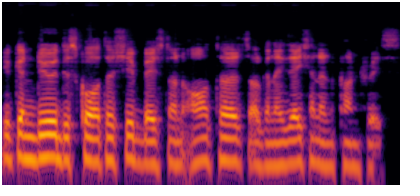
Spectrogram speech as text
you can do this co-authorship based on authors organization and countries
